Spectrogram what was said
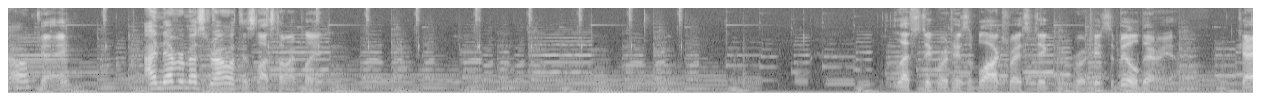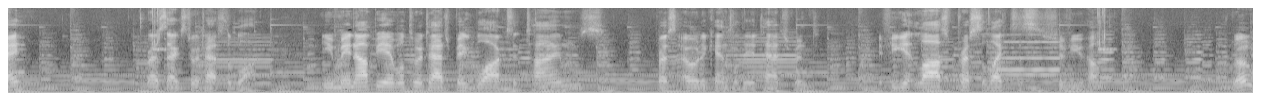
Okay. I never messed around with this last time I played. Left stick rotates the blocks, right stick rotates the build area. Okay? Press X to attach the block. You may not be able to attach big blocks at times. Press O to cancel the attachment. If you get lost, press select to show you help. Whoa!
